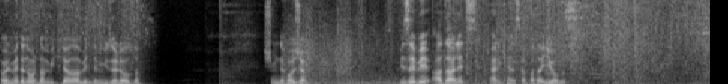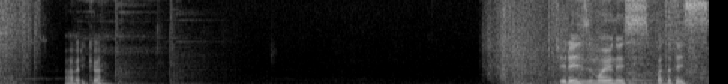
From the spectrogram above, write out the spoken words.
Ölmeden oradan bir kill alabildim. Güzel oldu. Şimdi hocam. Bize bir adalet erken safhada iyi olur. Harika. Çerez, mayonez, patates,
